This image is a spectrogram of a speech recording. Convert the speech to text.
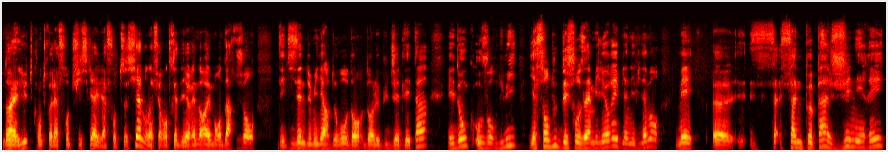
dans la lutte contre la fraude fiscale et la fraude sociale. On a fait rentrer d'ailleurs énormément d'argent, des dizaines de milliards d'euros dans, dans, le budget de l'État. Et donc aujourd'hui, il y a sans doute des choses à améliorer, bien évidemment, mais euh, ça, ne peut pas générer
